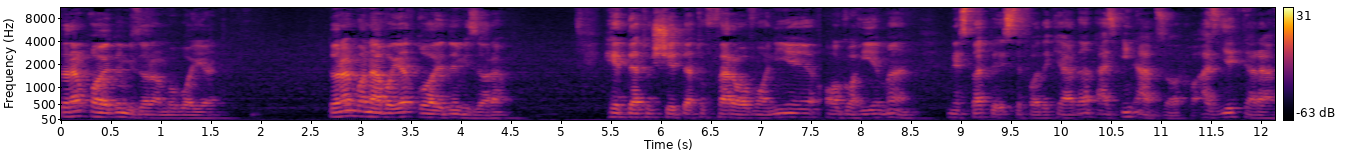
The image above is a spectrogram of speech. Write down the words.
دارم قاعده می‌ذارم با باید. دارم با نباید قاعده می‌ذارم. هدت و شدت و فراوانی آگاهی من نسبت به استفاده کردن از این ابزارها از یک طرف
